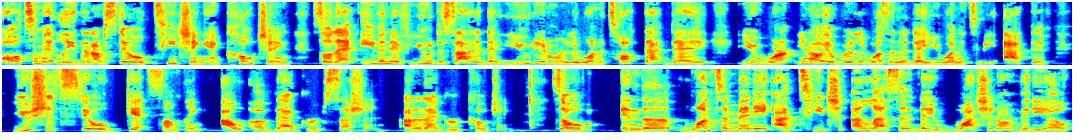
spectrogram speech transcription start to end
ultimately that I'm still teaching and coaching so that even if you decided that you didn't really want to talk that day, you weren't, you know, it really wasn't a day you wanted to be active, you should still get something out of that group session, out of that group coaching. So in the one to many, I teach a lesson, they watch it on video,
